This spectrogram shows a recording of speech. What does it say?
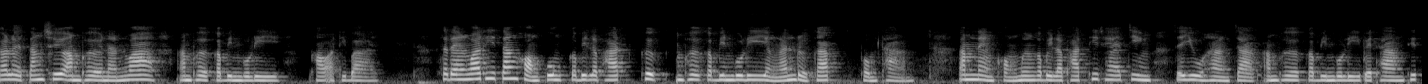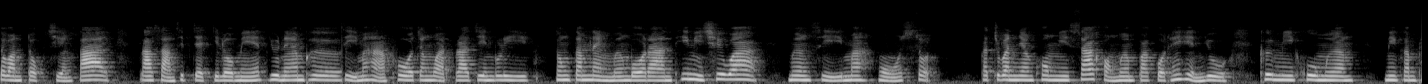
ก็เลยตั้งชื่ออำเภอนั้นว่าอำเภอกบินบุรี เขาอธิบาย แสดงว่าที่ตั้งของกรุงกบิลพัทคืออำเภอกบินบุรีอย่างนั้นหรือครับ ผมถามตำแหน่งของเมืองกบิลพัทที่แท้จริง จะอยู่ห่างจากอำเภอกบินบุรีไปทางทิศตะวันตกเฉียงใต้ ราว 37 กิโลเมตร อยู่ในอำเภอศรีมหาโพธิ์จังหวัดปราจีนบุรี ตรงตำแหน่งเมืองโบราณที่มีชื่อว่า เมืองศรีมโหสถ ปัจจุบันยังคงมีซากของเมืองปรากฏให้เห็นอยู่ คือมีคูเมือง มีกำแพ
